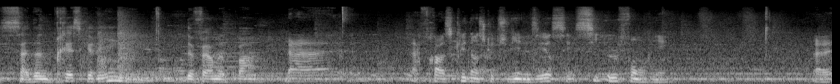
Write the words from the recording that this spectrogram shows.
ça donne presque rien de faire notre part. La, la phrase clé dans ce que tu viens de dire, c'est si eux font rien. Euh,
